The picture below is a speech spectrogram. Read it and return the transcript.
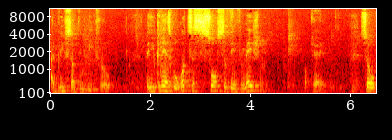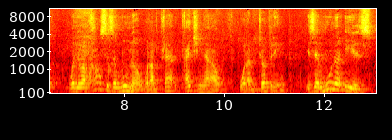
I believe something to be true. Then you can ask, well, what's the source of the information? Okay. So when the Ramchal says Amuna, what I'm tra- teaching now, what I'm interpreting, is Amuna is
